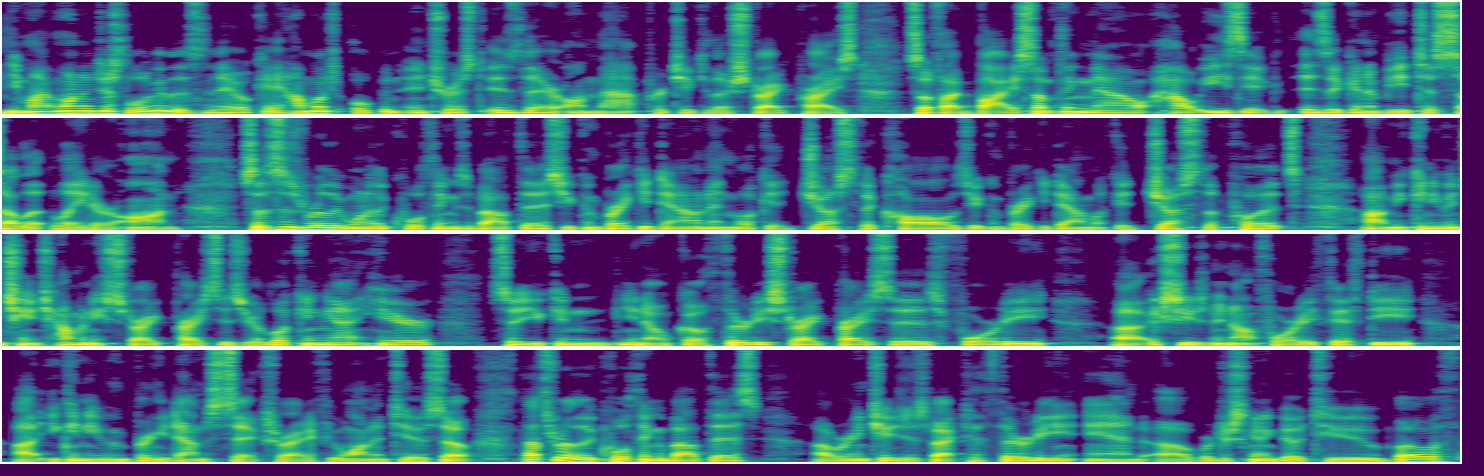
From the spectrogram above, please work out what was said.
you might want to just look at this and say, okay, how much open interest is there on that particular strike price? So if I buy something now, how easy is it going to be to sell it later on? So this is really one of the cool things about this. You can break it down and look at just the calls. You can break it down, look at just the puts. Um, you can even change how many strike prices you're looking at here. So you can, you know, go 30 strike prices, 40, uh, excuse me, not 40, 50. Uh, you can even bring it down to six, right, if you wanted to. So that's really the cool thing about this. Uh, we're going to change this back to 30, and uh, we're just going to go to both,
